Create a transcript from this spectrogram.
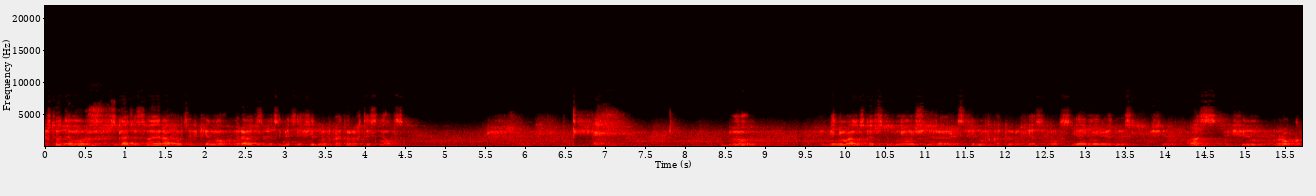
Что ты можешь сказать о своей работе в кино? Нравятся ли тебе те фильмы, в которых ты снялся? Ну, я не могу сказать, что мне очень нравились фильмы, в которых я снялся. Я имею в виду если фильм «Ас» и фильм «Рок».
